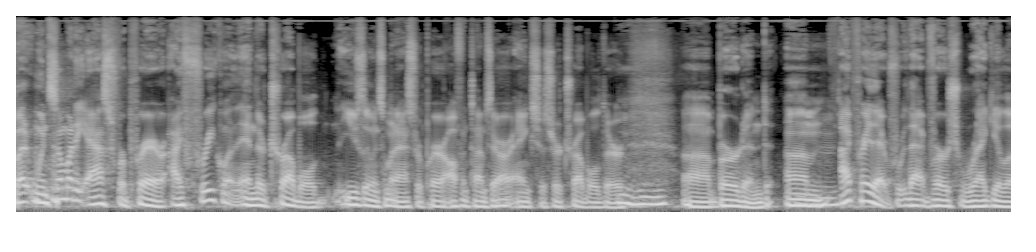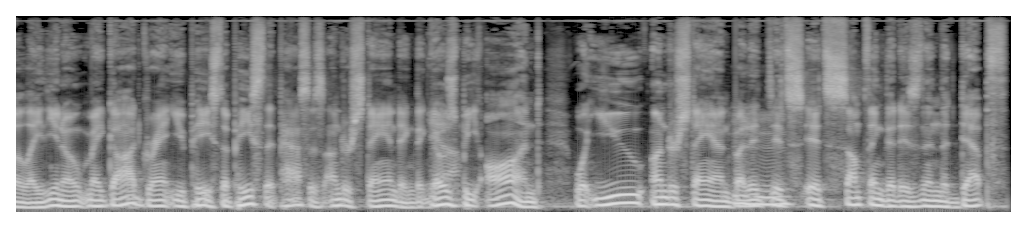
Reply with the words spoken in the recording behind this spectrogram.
but when somebody asks for prayer, I frequently and they're troubled. Usually, when someone asks for prayer, oftentimes they are anxious or troubled or mm-hmm. uh, burdened. Um, mm-hmm. I pray that for that verse regularly. You know, may God grant you peace, the peace that passes understanding, that goes yeah. beyond what you understand, but mm-hmm. it, it's it's something that is in the depth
